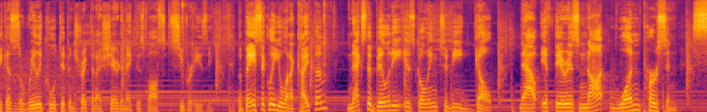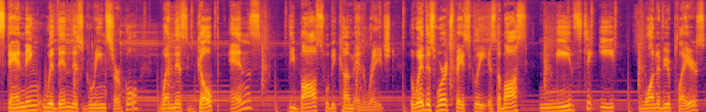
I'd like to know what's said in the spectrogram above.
because it's a really cool tip and trick that I share to make this boss super easy. But basically, you want to kite them. Next ability is going to be Gulp. Now, if there is not one person standing within this green circle, when this Gulp ends, the boss will become enraged. The way this works basically is the boss needs to eat one of your players,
